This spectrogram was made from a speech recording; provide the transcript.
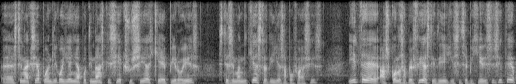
ε, στην αξία που αντλεί η οικογένεια από την άσκηση εξουσίας και επιρροής στις σημαντικές στρατηγικές αποφάσεις είτε ασκώντας απευθείας τη διοίκηση της επιχείρησης είτε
